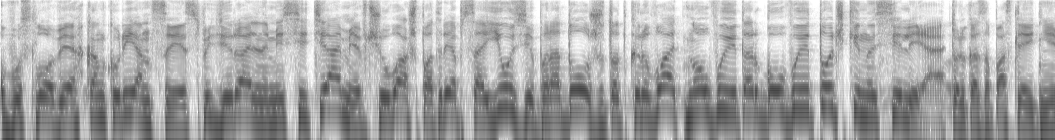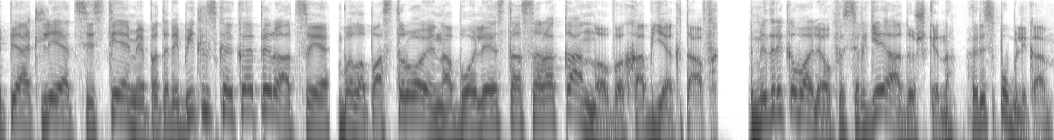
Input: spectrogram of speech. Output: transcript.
В условиях конкуренции с федеральными сетями в Чувашпотребсоюзе продолжат открывать новые торговые точки на селе. Только за последние пять лет в системе потребительской кооперации было построено более 140 новых объектов. Дмитрий Ковалев и Сергей Адушкин. Республика.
